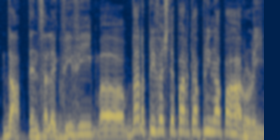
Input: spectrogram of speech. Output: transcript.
Da, te înțeleg, Vivi, uh, dar privește partea plină a paharului.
